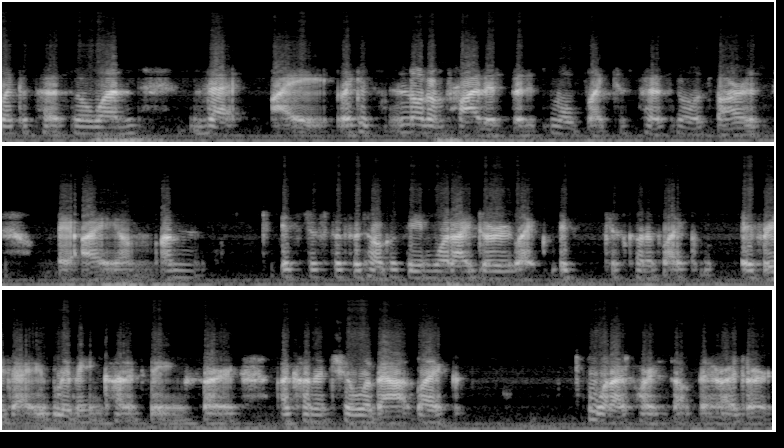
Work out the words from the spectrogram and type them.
like a personal one that I like. It's not on private, but it's more like just personal as far as I, I um I'm. It's just for photography and what I do. Like it's just kind of like everyday living kind of thing. So I kind of chill about like what I post up there. I don't,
